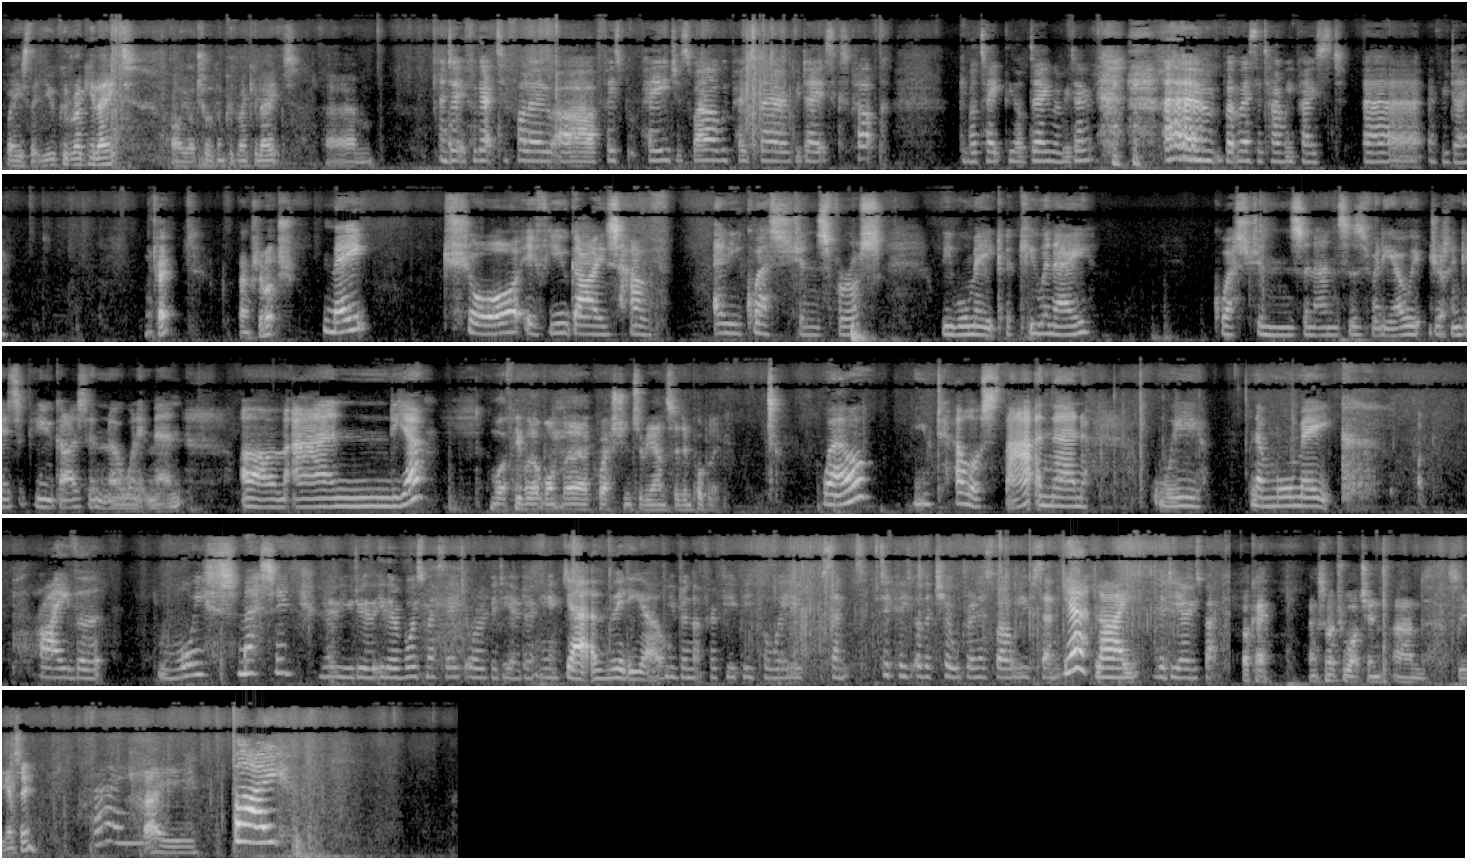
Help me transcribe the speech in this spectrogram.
ways that you could regulate or your children could regulate. Um, And don't forget to follow our Facebook page as well. We post there every day at six o'clock. Give or take the odd day where we don't. um, but most of the time we post uh, every day. okay, thanks very much. Make sure if you guys have any questions for us, we will make a Q&A questions and answers video just in case if you guys didn't know what it meant. Um and yeah, What if people don't want their question to be answered in public? well, you tell us that and then we then we'll make a private voice message. You, know, you do either a voice message or a video, don't you? Yeah, a video. You've done that for a few people where you've sent, particularly other children as well, you've sent Yeah, like videos back. Okay, thanks so much for watching and see you again soon. Bye. Bye. bye.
